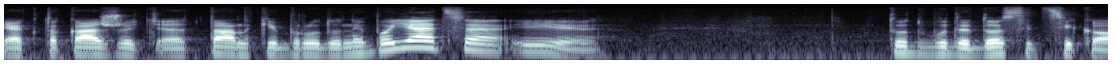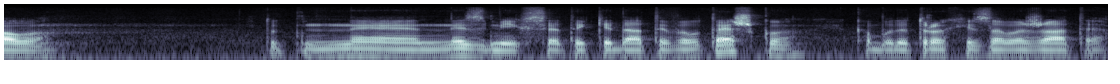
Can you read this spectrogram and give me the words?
як то кажуть, е, танки бруду не бояться, і тут буде досить цікаво. Тут не, не зміг все-таки дати ВЛТшку, яка буде трохи заважати.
